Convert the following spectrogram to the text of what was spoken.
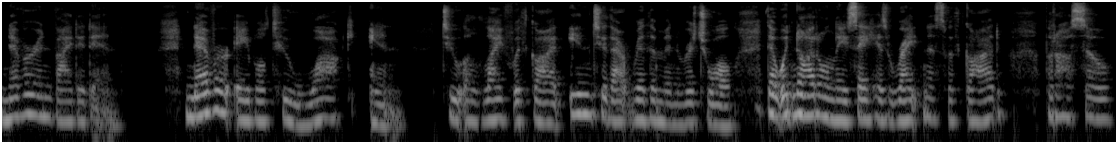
never invited in, never able to walk in to a life with God, into that rhythm and ritual that would not only say his rightness with God, but also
